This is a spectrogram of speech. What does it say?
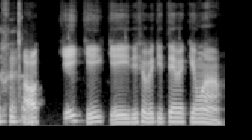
Ok, ok, ok. Deixa eu ver que tem aqui uma.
